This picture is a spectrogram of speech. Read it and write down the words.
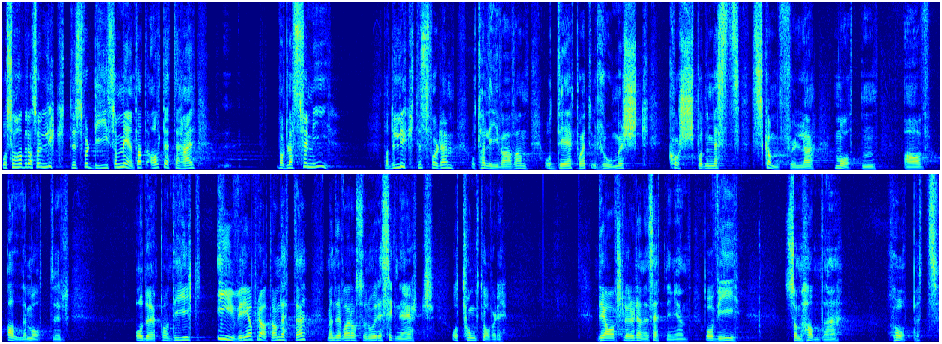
Og så hadde det altså lyktes for de som mente at alt dette her var blasfemi. Det hadde lyktes for dem å ta livet av ham, og det på et romersk kors. På den mest skamfulle måten av alle måter å dø på. De gikk ivrig og prata om dette, men det var også noe resignert og tungt over dem. Det avslører denne setningen. Og vi som hadde håpet.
